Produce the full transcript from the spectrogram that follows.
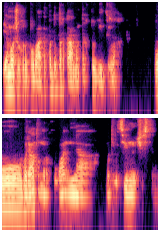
Я можу групувати по департаментах, по відділах, по варіанту нарахування мотиваційної частини.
